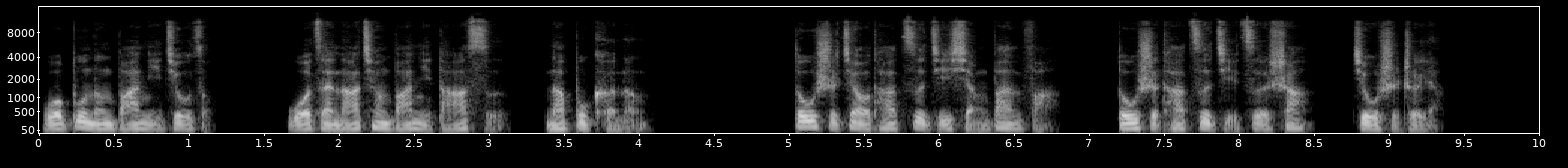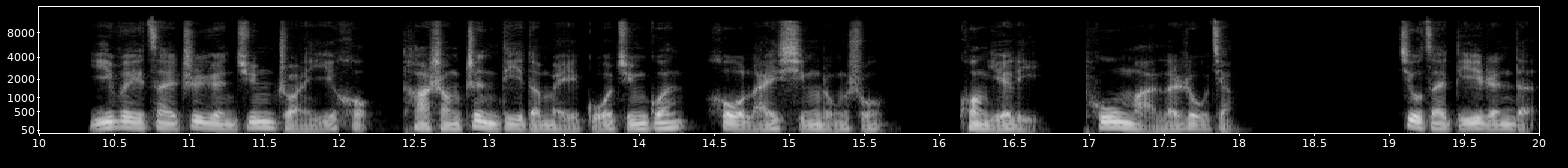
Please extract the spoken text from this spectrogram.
我不能把你救走，我再拿枪把你打死，那不可能。都是叫他自己想办法，都是他自己自杀，就是这样。一位在志愿军转移后踏上阵地的美国军官后来形容说：“旷野里铺满了肉酱，就在敌人的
